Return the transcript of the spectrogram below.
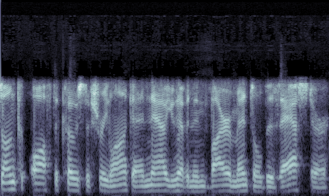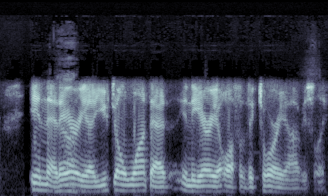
sunk off the coast of Sri Lanka, and now you have an environmental disaster in that area. You don't want that in the area off of Victoria, obviously.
